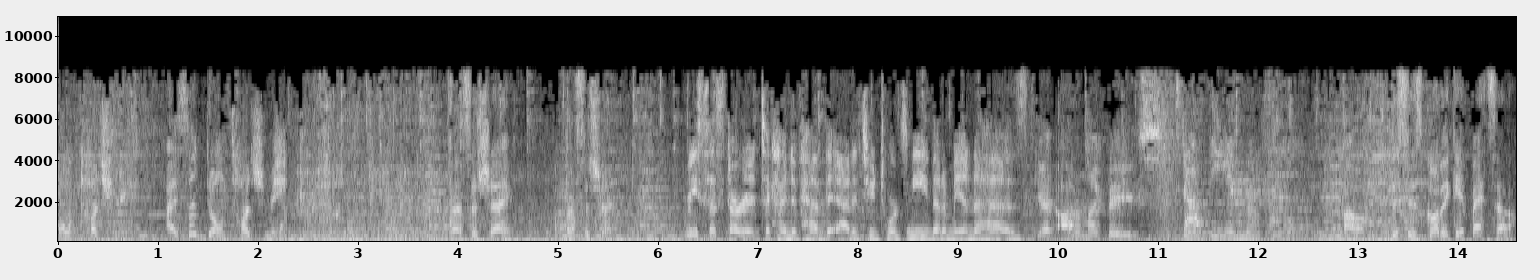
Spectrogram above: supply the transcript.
Don't touch me. I said don't touch me. That's a shame. That's a shame. Reese has started to kind of have the attitude towards me that Amanda has. Get out of my face. Stop being my Oh, this has got to get better.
